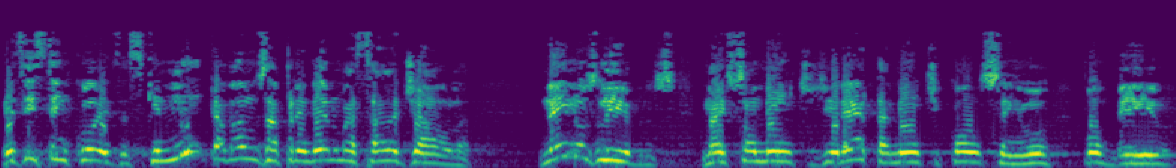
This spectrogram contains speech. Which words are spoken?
Existem coisas que nunca vamos aprender numa sala de aula, nem nos livros, mas somente diretamente com o Senhor por meio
